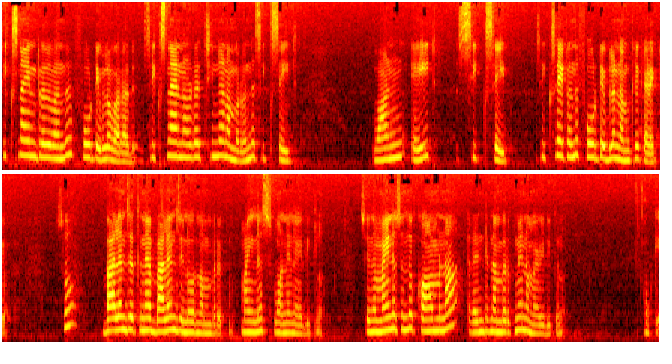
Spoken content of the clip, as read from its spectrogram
சிக்ஸ் நைன்றது வந்து ஃபோர் டேபிளில் வராது. சிக்ஸ் நைனோட சின்ன நம்பர் வந்து six eight one eight six eight six eight வந்து ஃபோர் டேபிளில் நமக்கு கிடைக்கும். ஸோ பேலன்ஸ் எத்தனை? பேலன்ஸ் இன்னொரு நம்பருக்கு மைனஸ் ஒன்னு எழுதிக்கலாம். ஸோ இந்த மைனஸ் வந்து காமனாக ரெண்டு நம்பருக்குமே நம்ம எழுதிக்கணும். ஓகே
